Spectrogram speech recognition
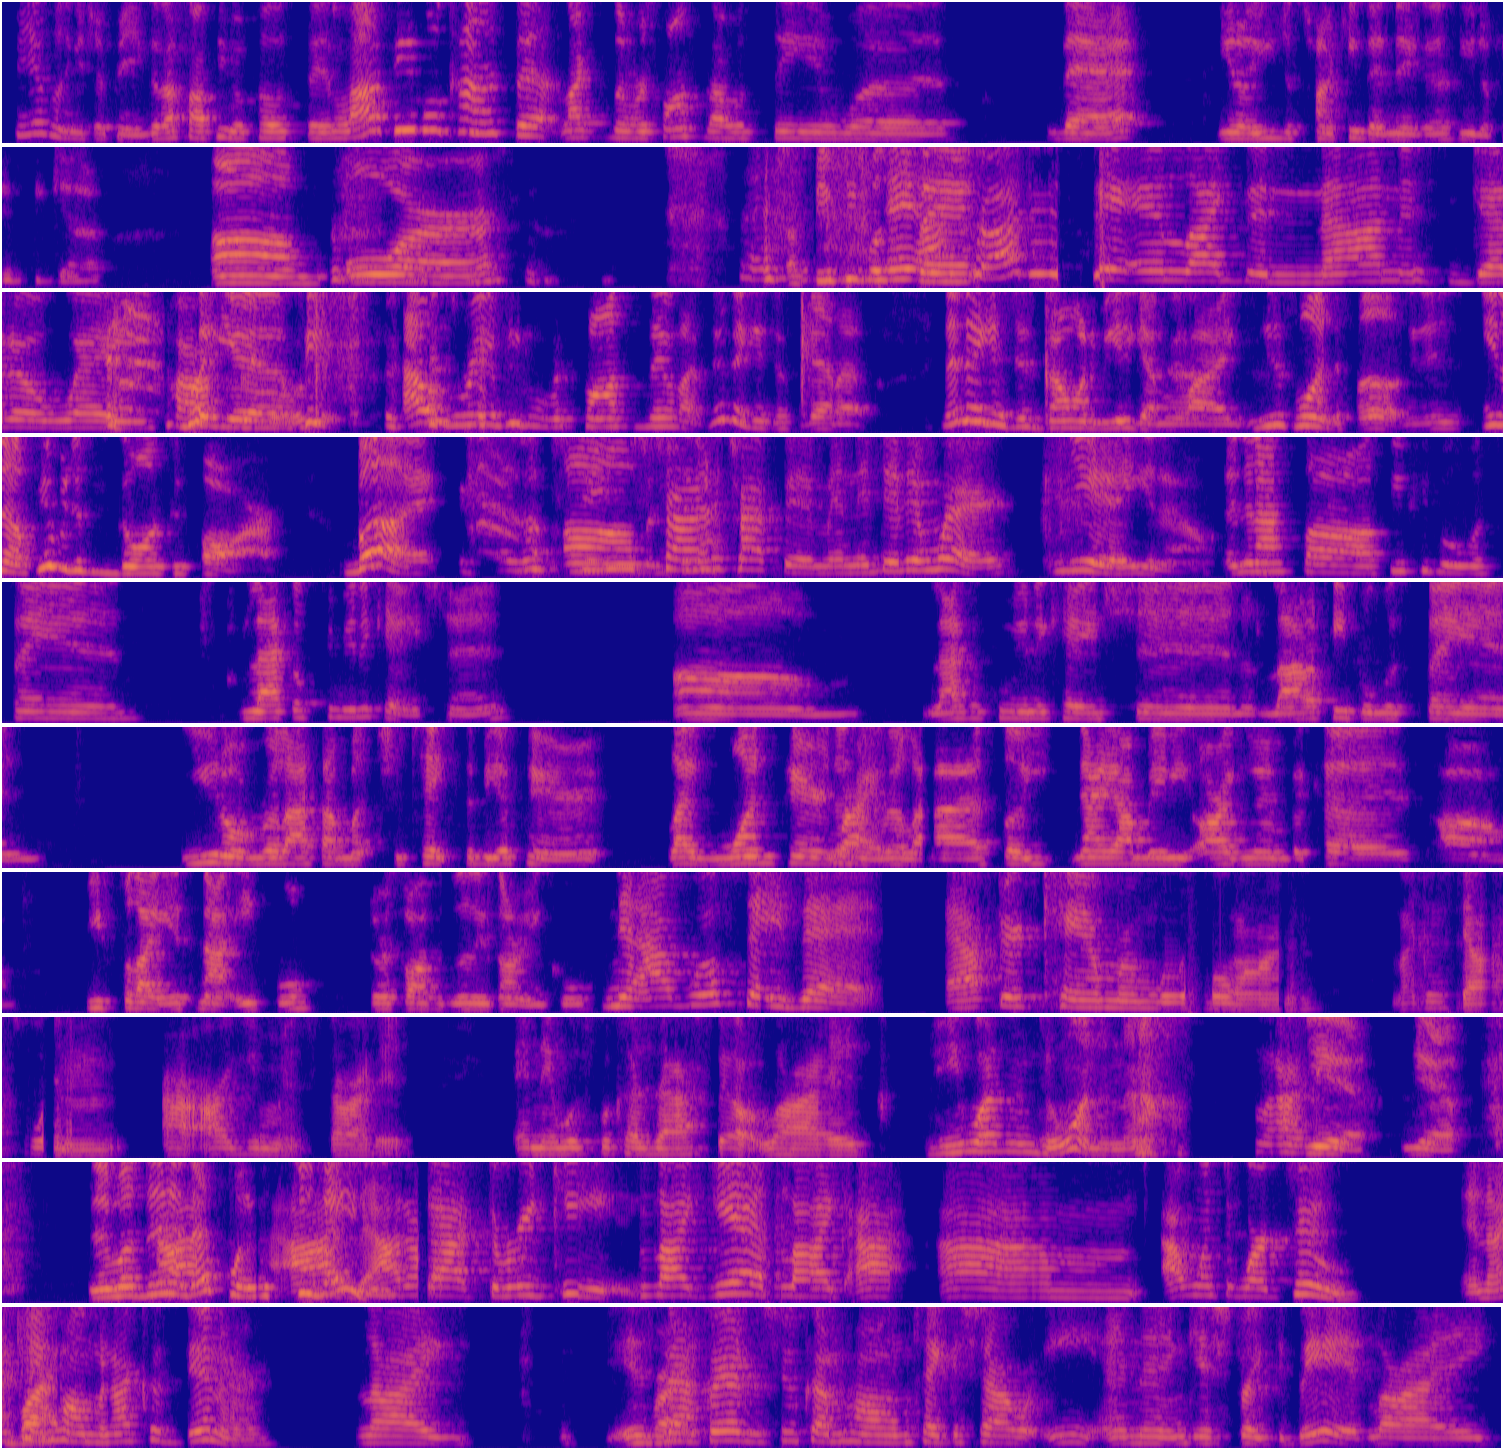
Just want to get your opinion because I saw people posting. A lot of people kind of said like the responses I was seeing was that you know you just trying to keep that nigga, you know, people be ghetto. Um, or a few people And I tried to say in like the non-est ghetto way yeah. I was reading people's responses. They were like, "That nigga just got up. That niggas just don't want to be together. Like, he just wanted to fuck." And then, you know, people just be going too far. But she um, was trying to trap him and it didn't work. yeah, you know. And then I saw a few people was saying lack of communication. Um, lack of communication. A lot of people was saying you don't realize how much it takes to be a parent. Like one parent doesn't Right. realize. So now y'all may be arguing because um you feel like it's not equal. The responsibilities aren't equal. Now I will say that after Cameron was born, I said, that's when our argument started, and it was because I felt like he wasn't doing enough. like, Yeah, yeah. But then at that point, it's two I, babies. I got three kids. Like yeah, like I um I went to work too, and I came Right. home and I cooked dinner. Like it's Right. not fair that you come home, take a shower, eat, and then get straight to bed. Like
